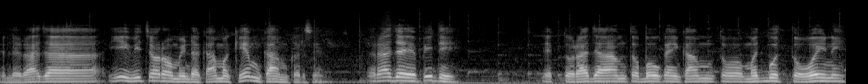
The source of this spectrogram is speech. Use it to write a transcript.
એટલે રાજા એ વિચારો માંડ્યા કે આમાં કેમ કામ કરશે? રાજાએ પીધી. એક તો રાજા આમ તો બહુ કંઈ કામ તો મજબૂત તો હોય નહીં.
